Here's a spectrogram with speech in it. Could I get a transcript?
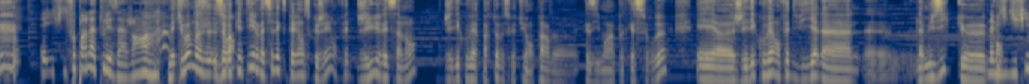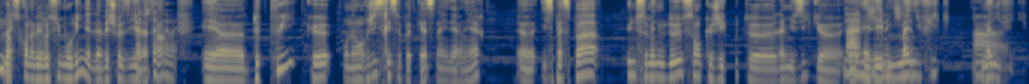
et il faut parler à tous les âges. Hein. Mais tu vois, moi, The. Rocketeer, la seule expérience que j'ai, en fait, j'ai eu récemment. J'ai découvert par toi parce que tu en parles euh, quasiment un podcast sur deux, et euh, je l'ai découvert en fait via la la, la musique que La musique du film. Ouais. lorsqu'on avait reçu Maureen, elle l'avait choisi à Ah, la à fin. fait, ouais. Et euh, depuis que on a enregistré ce podcast l'année dernière, euh, il se passe pas une semaine ou deux sans que j'écoute euh, la musique. euh, Ah, elle, la elle musique est est magnifique. magnifique, Ah, magnifique.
